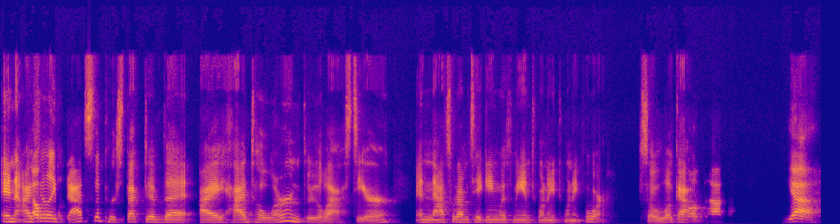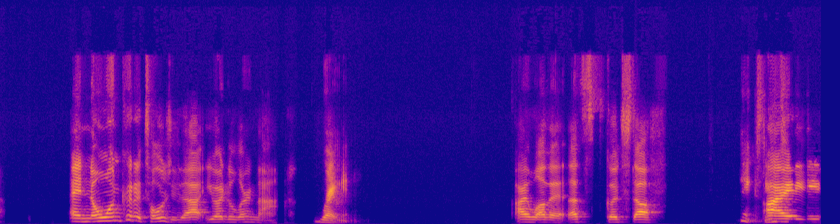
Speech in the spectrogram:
And I Yep. feel like that's the perspective that I had to learn through the last year. And that's what I'm taking with me in 2024. So look out. Yeah and no one could have told you that you had to learn that Right. I love it that's good stuff Thanks. I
